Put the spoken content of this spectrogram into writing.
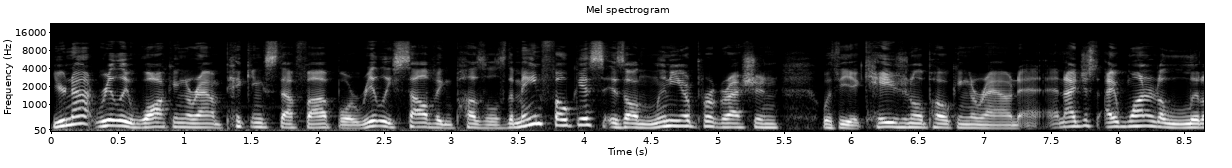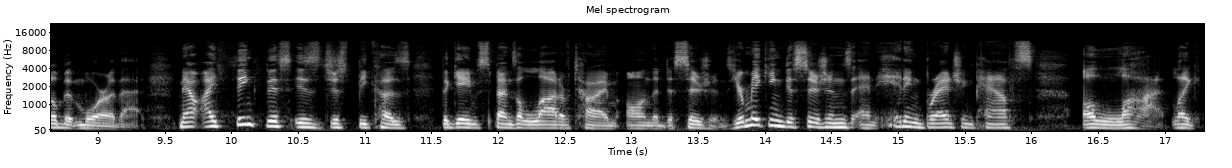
you're not really walking around picking stuff up or really solving puzzles. The main focus is on linear progression with the occasional poking around, and I just, I wanted a little bit more of that. Now, I think this is just because the game spends a lot of time on the decisions. You're making decisions and hitting hitting branching paths a lot. Like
